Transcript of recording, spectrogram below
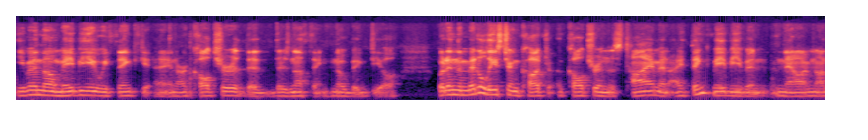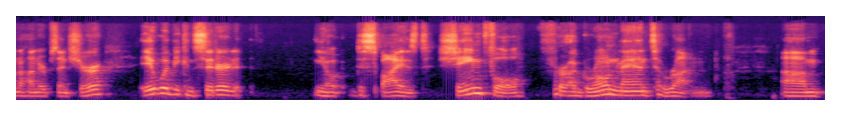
even though maybe we think in our culture that there's nothing, no big deal. But in the Middle Eastern culture in this time, and I think maybe even now, I'm not 100% sure, it would be considered, you know, despised, shameful for a grown man to run. Um,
